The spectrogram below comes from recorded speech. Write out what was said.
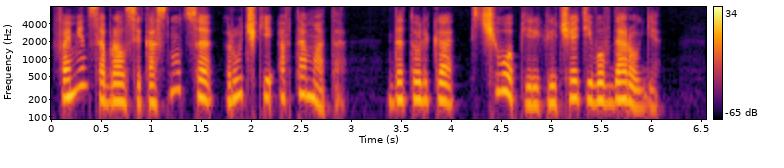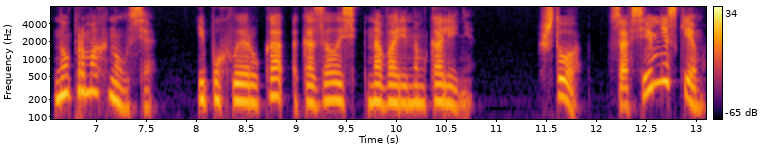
Фомин собрался коснуться ручки автомата. Да только с чего переключать его в дороге? Но промахнулся, и пухлая рука оказалась на вареном колене. «Что, совсем ни с кем?»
